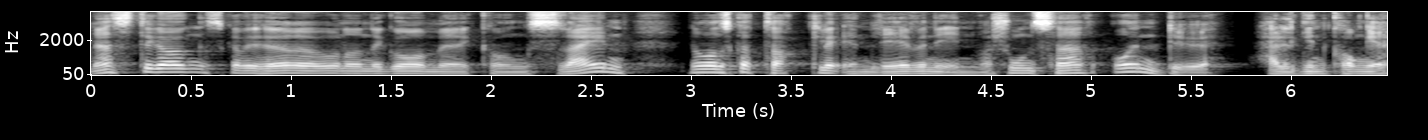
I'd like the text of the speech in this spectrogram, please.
Neste gang skal vi høre hvordan det går med kong Svein når han skal takle en levende invasjonshær og en død helgenkonge.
